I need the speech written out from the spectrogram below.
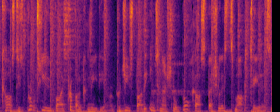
podcast is brought to you by Provoke Media and produced by the international broadcast specialists Marketeers.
